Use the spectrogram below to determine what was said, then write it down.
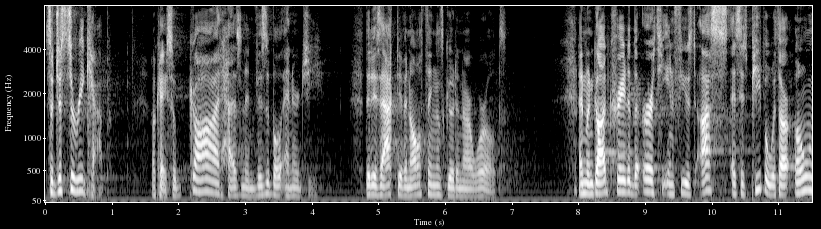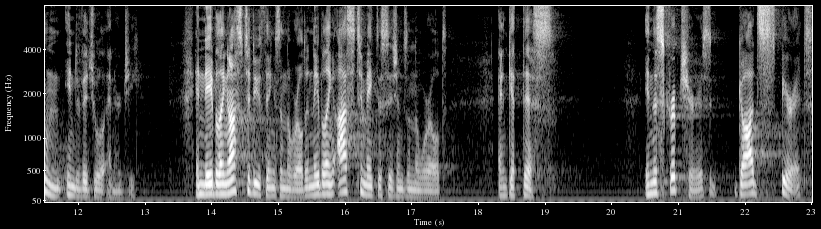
So just to recap, Okay, so God has an invisible energy that is active in all things good in our world. And when God created the earth, He infused us as His people with our own individual energy, enabling us to do things in the world, enabling us to make decisions in the world. And get this in the scriptures, God's Spirit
